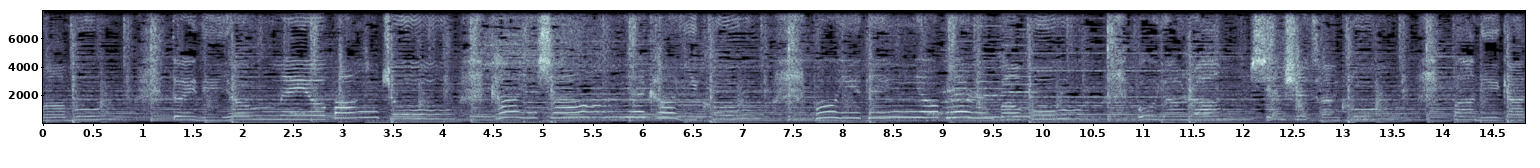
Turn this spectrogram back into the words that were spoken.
麻木，对你有没有帮助？可以笑也可以哭，不一定要别人保护。不要让现实残酷把你赶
